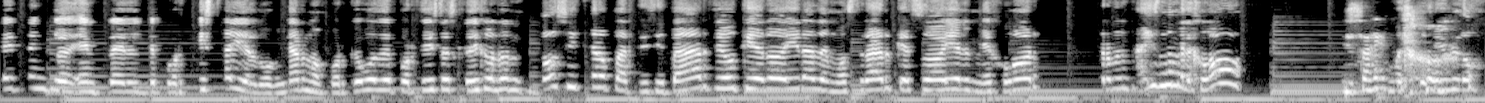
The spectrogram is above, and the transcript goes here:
entre el deportista y el gobierno, porque hubo deportistas que dijeron, yo sí quiero participar, yo quiero ir a demostrar que soy el mejor, pero el país no me dejó. Exacto.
